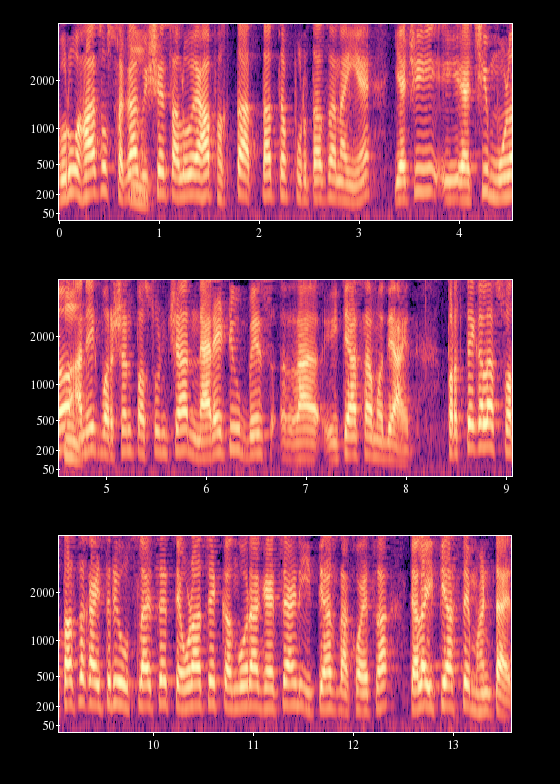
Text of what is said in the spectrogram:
गुरु हा जो सगळा विषय चालू आहे हा फक्त आत्ताचा पुरताचा नाहीये याची याची मुळं अनेक वर्षांपासूनच्या नॅरेटिव्ह बेस इतिहासामध्ये आहेत. प्रत्येकाला स्वतःचं काहीतरी उचलायचंय तेवढाच एक कंगोरा घ्यायचा आणि इतिहास दाखवायचा त्याला इतिहास ते म्हणतायत.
